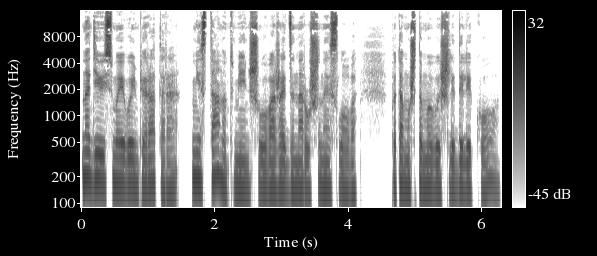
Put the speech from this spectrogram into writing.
Надеюсь, моего императора не станут меньше уважать за нарушенное слово, потому что мы вышли далеко,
